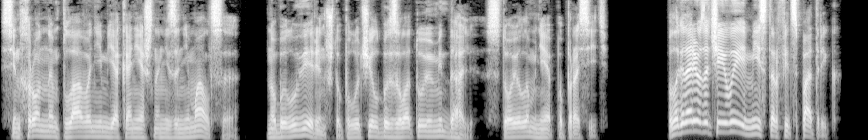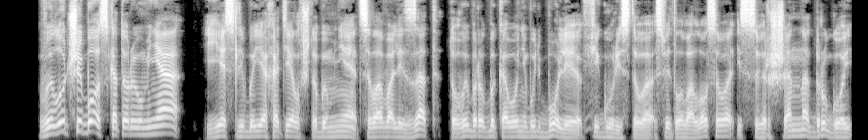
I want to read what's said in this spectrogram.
Синхронным плаванием я, конечно, не занимался, но был уверен, что получил бы золотую медаль, стоило мне попросить. «Благодарю за чаевые, мистер Фицпатрик. Вы лучший босс, который у меня... Если бы я хотел, чтобы мне целовали зад, то выбрал бы кого-нибудь более фигуристого, светловолосого и с совершенно другой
